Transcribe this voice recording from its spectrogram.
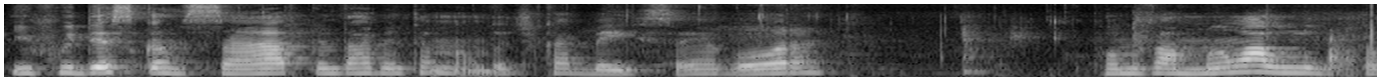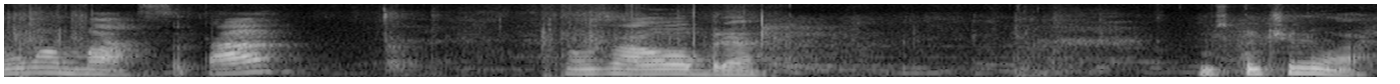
E fui descansar, porque não tava aguentando não, dor de cabeça. E agora, vamos à mão à luta, vamos à massa, tá? Vamos à obra. Vamos continuar.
